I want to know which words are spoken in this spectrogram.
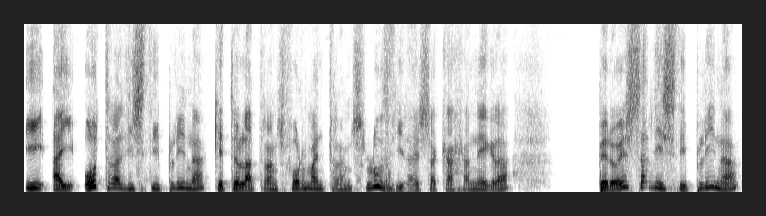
Y hay otra disciplina que te la transforma en translúcida, esa caja negra, pero esa disciplina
